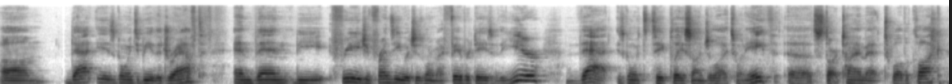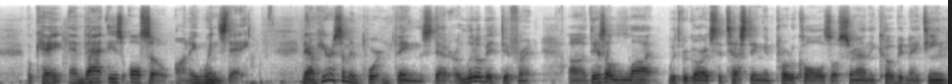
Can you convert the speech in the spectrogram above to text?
um, that is going to be the draft. And then the free agent frenzy, which is one of my favorite days of the year, that is going to take place on July 28th. Uh, start time at 12 o'clock. Okay, and that is also on a Wednesday. Now, here are some important things that are a little bit different. Uh, there's a lot with regards to testing and protocols surrounding COVID 19.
